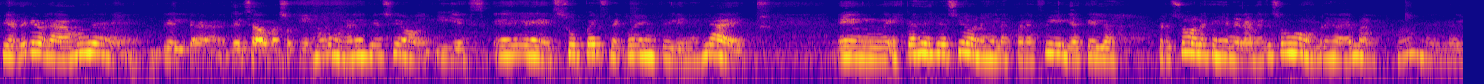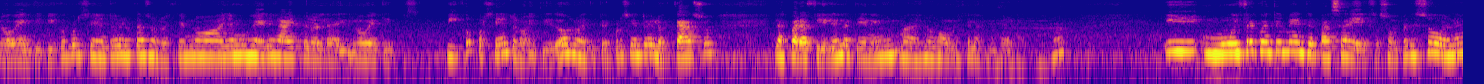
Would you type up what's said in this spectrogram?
Fíjate que hablábamos de, de la- del sadomasoquismo como una desviación y es eh, súper frecuente el INESLAE en estas desviaciones, en las parafilias, que las personas que generalmente son hombres además, en el 90 y pico por ciento de los casos, no es que no haya mujeres, hay, pero en el 90 y pico por ciento, 92, 93 por ciento de los casos, las parafilias la tienen más los hombres que las mujeres. Y muy frecuentemente pasa eso, son personas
